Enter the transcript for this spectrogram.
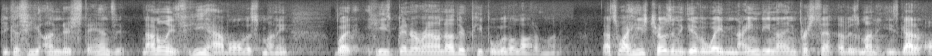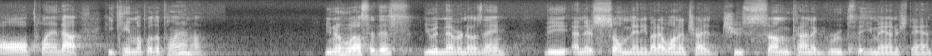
Because he understands it. Not only does he have all this money, but he's been around other people with a lot of money. That's why he's chosen to give away 99% of his money. He's got it all planned out. He came up with a plan on it. You know who else did this? You would never know his name. The, and there's so many, but I want to try to choose some kind of groups that you may understand.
